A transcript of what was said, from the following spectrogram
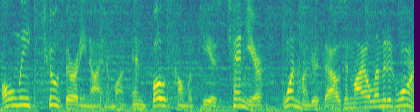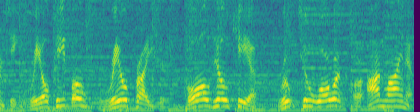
only $239 a month. And both come with Kia's 10-year, 100,000 mile limited warranty. Real people, real prices. Bald Hill Kia, Route 2 Warwick or online at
